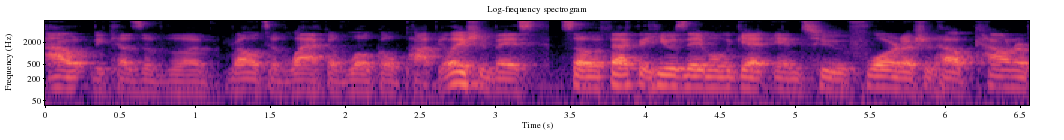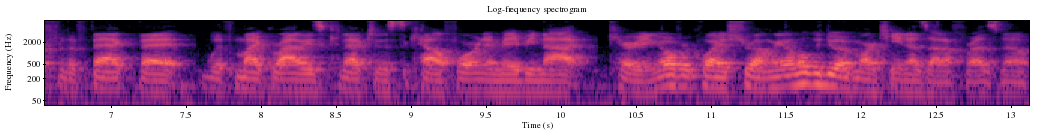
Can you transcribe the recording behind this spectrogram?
out because of the relative lack of local population base. So the fact that he was able to get into Florida should help counter for the fact that with Mike Riley's connections to California, maybe not carrying over quite strongly. Although they do have Martinez out of Fresno,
